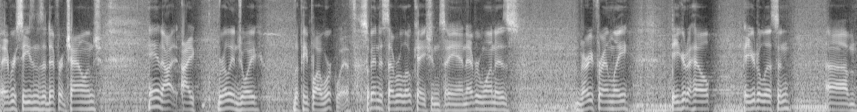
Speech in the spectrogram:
Every season's a different challenge. And I, I really enjoy the people I work with. So I've been to several locations and everyone is very friendly, eager to help, eager to listen. Um,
